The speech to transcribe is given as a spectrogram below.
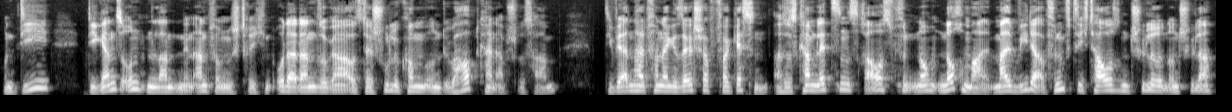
Und die, die ganz unten landen, in Anführungsstrichen, oder dann sogar aus der Schule kommen und überhaupt keinen Abschluss haben, die werden halt von der Gesellschaft vergessen. Also es kam letztens raus, noch, noch mal, mal wieder, 50.000 Schülerinnen und Schüler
